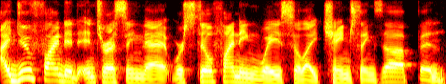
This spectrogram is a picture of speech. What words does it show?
I do find it interesting that we're still finding ways to like change things up and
